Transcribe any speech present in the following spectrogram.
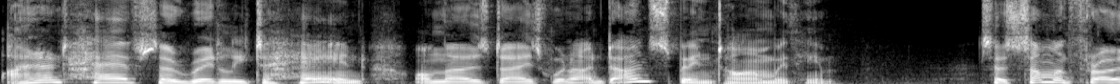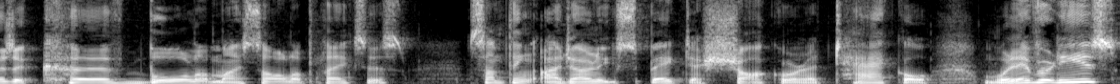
I don't have so readily to hand on those days when I don't spend time with Him. So someone throws a curved ball at my solar plexus, something I don't expect, a shock or an attack or whatever it is,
